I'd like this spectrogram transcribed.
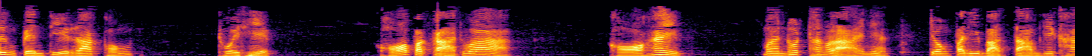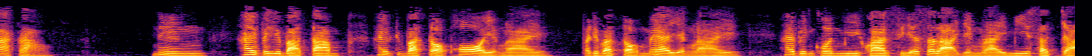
ึ่งเป็นที่รักของทวยเทพ ขอประกาศว่าขอให้มนุษย์ทั้งหลายเนี่ย จงปฏิบัติตามที่ข้ากล่าวหนึ่งให้ปฏิบัติตาม ให้ปฏิบัติต่อพ่ออย่างไร ปฏิบัติต่อแม่อย่างไร ให้เป็นคนมีความเสียสละอย่างไร มีสัจจะ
